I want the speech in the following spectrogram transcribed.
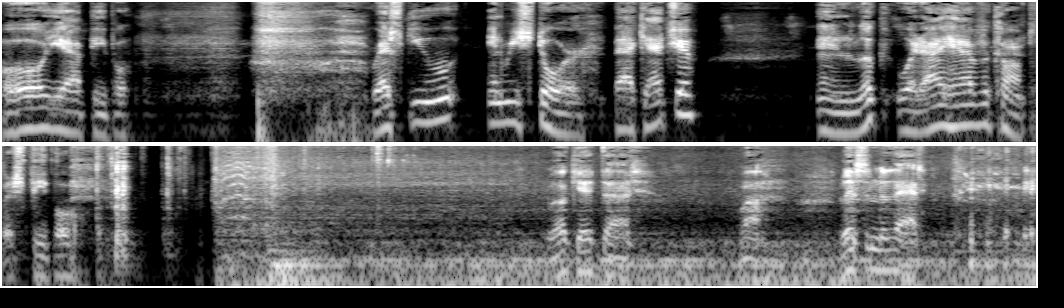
Oh, yeah, people. Rescue and restore back at you. And look what I have accomplished, people. Look at that. Wow. Listen to that.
